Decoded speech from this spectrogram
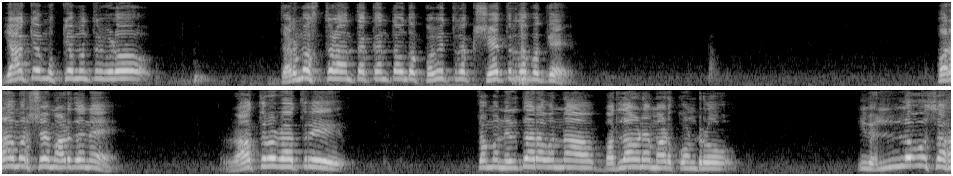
ಯಾಕೆ ಮುಖ್ಯಮಂತ್ರಿಗಳು ಧರ್ಮಸ್ಥಳ ಅಂತಕ್ಕಂಥ ಒಂದು ಪವಿತ್ರ ಕ್ಷೇತ್ರದ ಬಗ್ಗೆ ಪರಾಮರ್ಶೆ ಮಾಡದೇನೆ. ರಾತ್ರೋರಾತ್ರಿ ತಮ್ಮ ನಿರ್ಧಾರವನ್ನು ಬದಲಾವಣೆ ಮಾಡಿಕೊಂಡ್ರು. ಇವೆಲ್ಲವೂ ಸಹ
